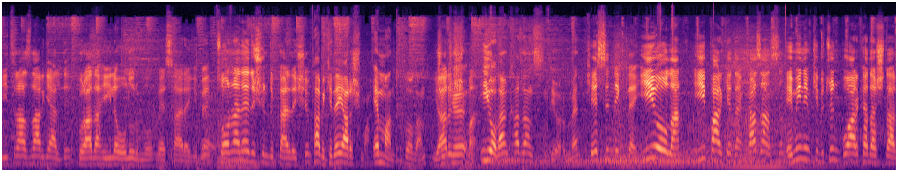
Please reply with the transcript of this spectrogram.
İtirazlar geldi. Kurada hile olur mu vesaire gibi. Sonra ne düşündük kardeşim? Tabii ki de yarışma. En mantıklı olan. Yarışma. Çünkü iyi olan kazansın diyorum ben. Kesinlikle iyi olan, iyi park eden kazansın. Eminim ki bütün bu arkadaşlar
